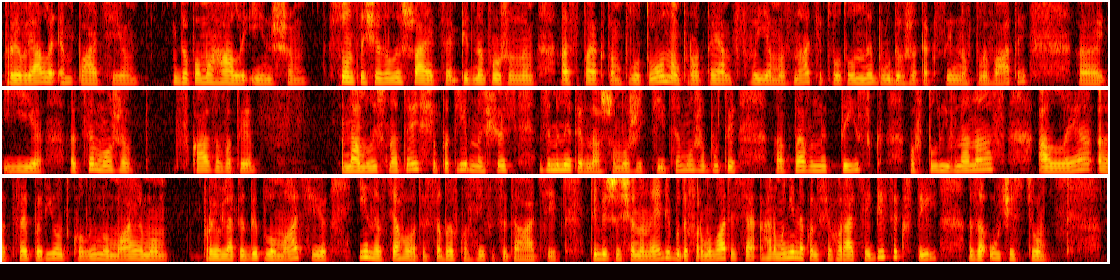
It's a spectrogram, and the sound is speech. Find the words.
проявляли емпатію, допомагали іншим. Сонце ще залишається під напруженим аспектом Плутону, проте в своєму знаці Плутон не буде вже так сильно впливати, е, і це може вказувати нам лише на те, що потрібно щось змінити в нашому житті. Це може бути е, певний тиск, вплив на нас, але е, це період, коли ми маємо. Проявляти дипломатію і не втягувати себе в конфліктні ситуації. Тим більше, що на небі буде формуватися гармонійна конфігурація бісекстиль за участю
